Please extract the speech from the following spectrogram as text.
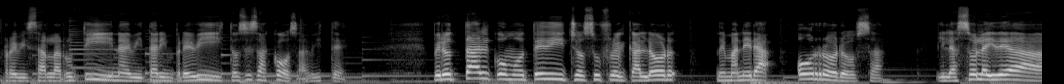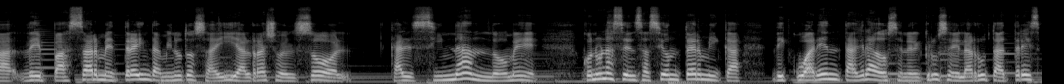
revisar la rutina, evitar imprevistos, esas cosas, ¿viste? Pero tal como te he dicho, sufro el calor de manera horrorosa y la sola idea de pasarme 30 minutos ahí al rayo del sol, calcinándome, con una sensación térmica de 40 grados en el cruce de la ruta 3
